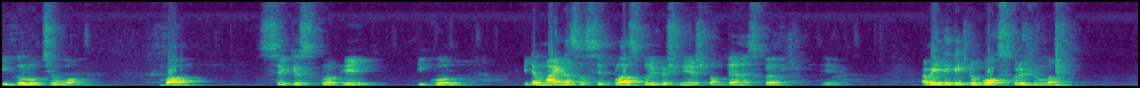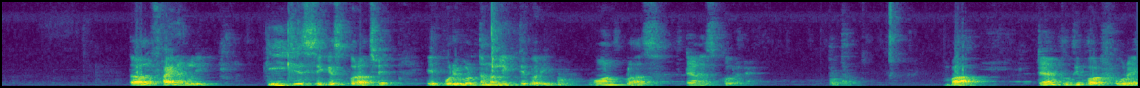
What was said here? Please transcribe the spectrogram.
equal হচ্ছে ওয়ান বা সেক স্কোয়ার এ ইকুয়াল এটা মাইনাস আছে প্লাস করে পেশে নিয়ে আসলাম ট্যান স্কোয়ার এ আমি এটাকে একটু বক্স করে ফেললাম। তাহলে ফাইনালি এই যে সেক স্কোয়ার আছে, এর পরিবর্তে আমরা লিখতে পারি ওয়ান প্লাস টেন স্কোয়ার বা টেন টু দি পাওয়ার ফোরে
